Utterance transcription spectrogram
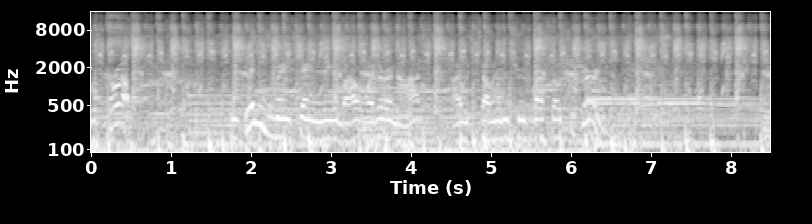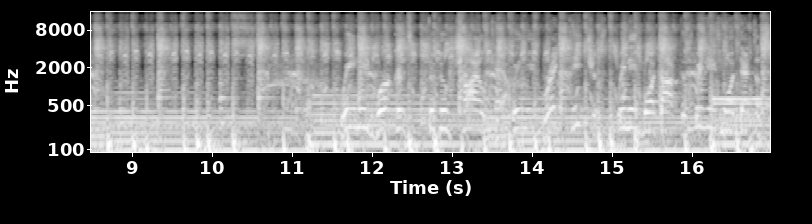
was corrupt. He didn't say anything about whether or not I was telling the truth about Social Security. We need workers to do childcare. We need great teachers. We need more doctors. We need more dentists.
